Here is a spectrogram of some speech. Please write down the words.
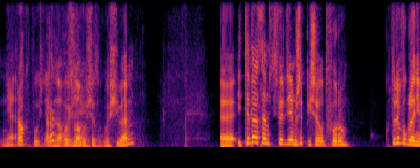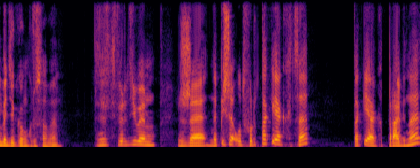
nie, rok później, rok znowu, później. znowu się zgłosiłem. Yy, I tym razem stwierdziłem, że piszę utwór, który w ogóle nie będzie konkursowy. Stwierdziłem, że napiszę utwór taki jak chcę, taki jak pragnę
